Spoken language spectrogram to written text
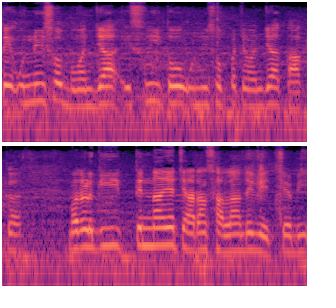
ਤੇ 1952 ਈਸਵੀ ਤੋਂ 1955 ਤੱਕ ਮਤਲਬ ਕਿ ਤਿੰਨਾਂ ਜਾਂ ਚਾਰਾਂ ਸਾਲਾਂ ਦੇ ਵਿੱਚ ਵੀ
